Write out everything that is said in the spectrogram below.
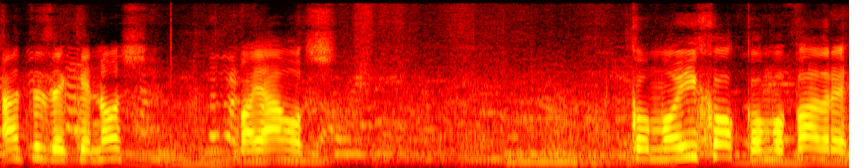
antes de que nos vayamos. Como hijo, como padre.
